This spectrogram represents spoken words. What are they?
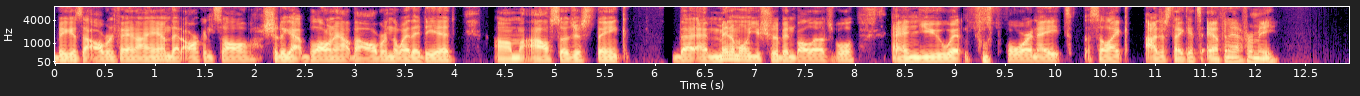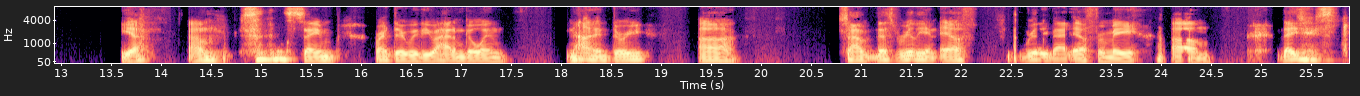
big as the Auburn fan I am, that Arkansas should have got blown out by Auburn the way they did. Um, I also just think that at minimal you should have been bowl eligible, and you went four and eight. So like, I just think it's F and F for me. Yeah, um, same right there with you. I had them going nine and three. Uh, so I, that's really an F, really bad F for me. Um, they just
